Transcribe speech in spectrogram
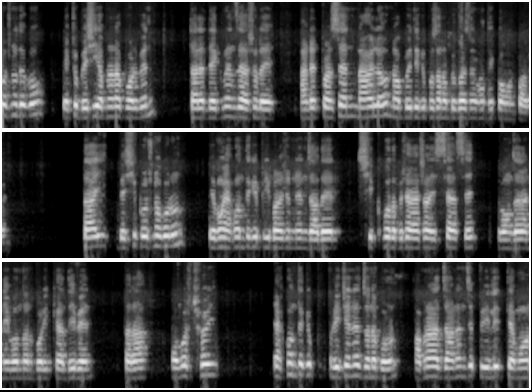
প্রশ্ন দেবো, একটু বেশি আপনারা পড়বেন, তাহলে দেখবেন যে আসলে হান্ড্রেড পার্সেন্ট না হলেও নব্বই থেকে পঁচানব্বই পার্সেন্ট ওখান থেকে কমন পাবেন। তাই বেশি প্রশ্ন করুন এবং এখন থেকে প্রিপারেশন নেন যাদের শিক্ষকতা পেশায় আসার ইচ্ছা আছে এবং যারা নিবন্ধন পরীক্ষা দিবেন, তারা অবশ্যই এখন থেকে রিটেনের জন্য পড়ুন। আপনারা জানেন যে প্রিলি তেমন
